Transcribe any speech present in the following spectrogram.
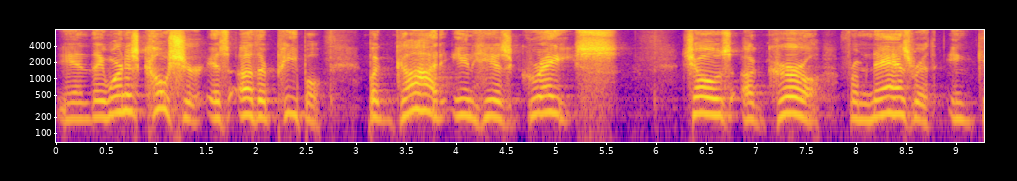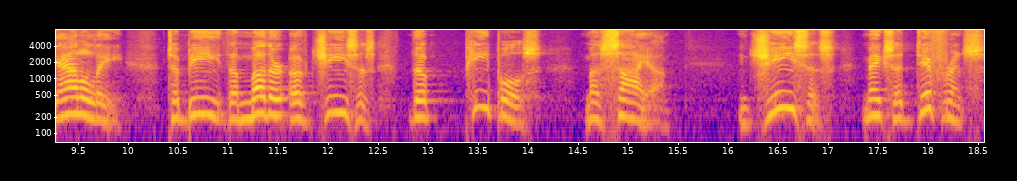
And they weren't as kosher as other people. But God, in his grace, chose a girl from Nazareth in Galilee to be the mother of Jesus, the people's Messiah. And Jesus makes a difference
